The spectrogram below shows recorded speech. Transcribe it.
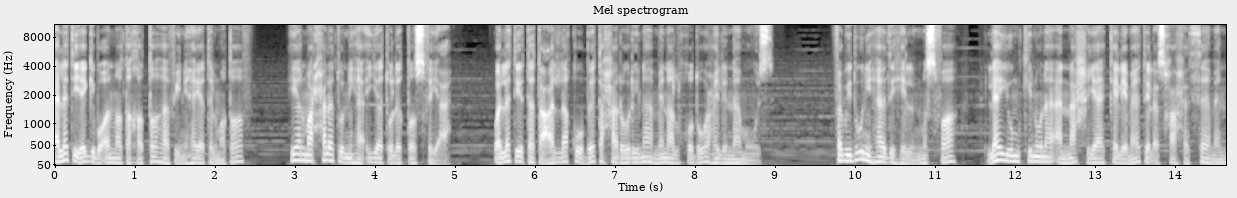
التي يجب أن نتخطاها في نهاية المطاف هي المرحلة النهائية للتصفية والتي تتعلق بتحررنا من الخضوع للناموس. فبدون هذه المصفاه لا يمكننا أن نحيا كلمات الإصحاح الثامن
